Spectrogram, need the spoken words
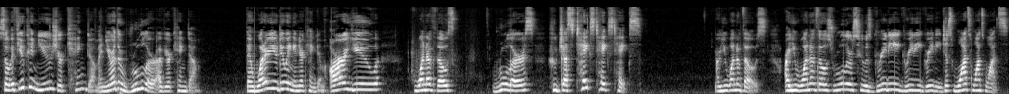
So, if you can use your kingdom and you're the ruler of your kingdom, then what are you doing in your kingdom? Are you one of those rulers who just takes, takes, takes? Are you one of those? Are you one of those rulers who is greedy, greedy, greedy, just wants, wants, wants?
